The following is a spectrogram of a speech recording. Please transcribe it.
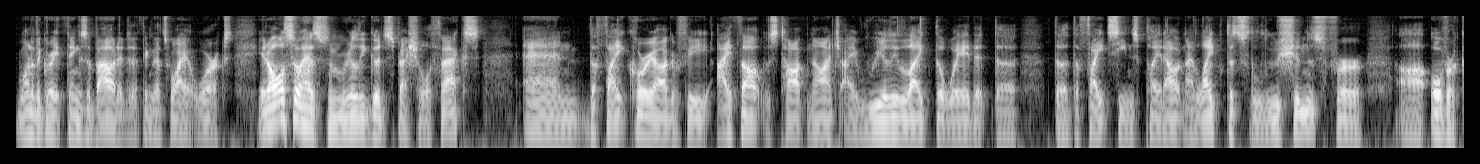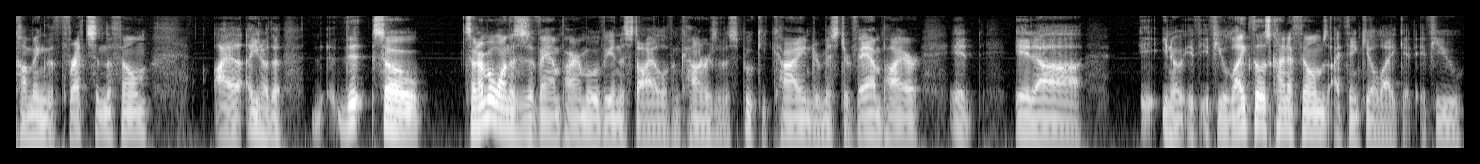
one of the great things about it. I think that's why it works. It also has some really good special effects and the fight choreography I thought was top notch. I really liked the way that the the, the fight scenes played out, and I liked the solutions for uh, overcoming the threats in the film. I you know the, the so so number one, this is a vampire movie in the style of Encounters of a Spooky Kind or Mr. Vampire. It it uh you know if, if you like those kind of films, I think you'll like it. If you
